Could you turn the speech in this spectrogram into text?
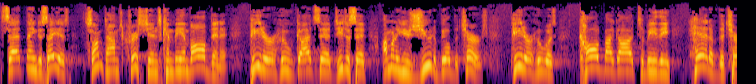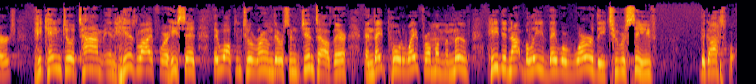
sad thing to say is sometimes Christians can be involved in it. Peter, who God said, Jesus said, I'm going to use you to build the church. Peter, who was called by God to be the head of the church, he came to a time in his life where he said they walked into a room, there were some Gentiles there, and they pulled away from him and moved. He did not believe they were worthy to receive the gospel.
